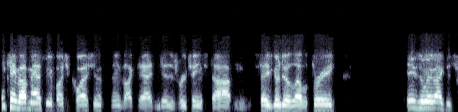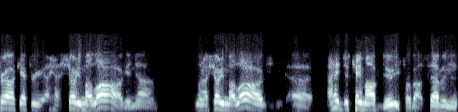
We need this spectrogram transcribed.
he came up and asked me a bunch of questions, things like that, and did his routine stop and said he's going to do a level three. Then he was on the way back to the truck after I showed him my log, and um, when I showed him my log, uh, I had just came off duty for about seven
